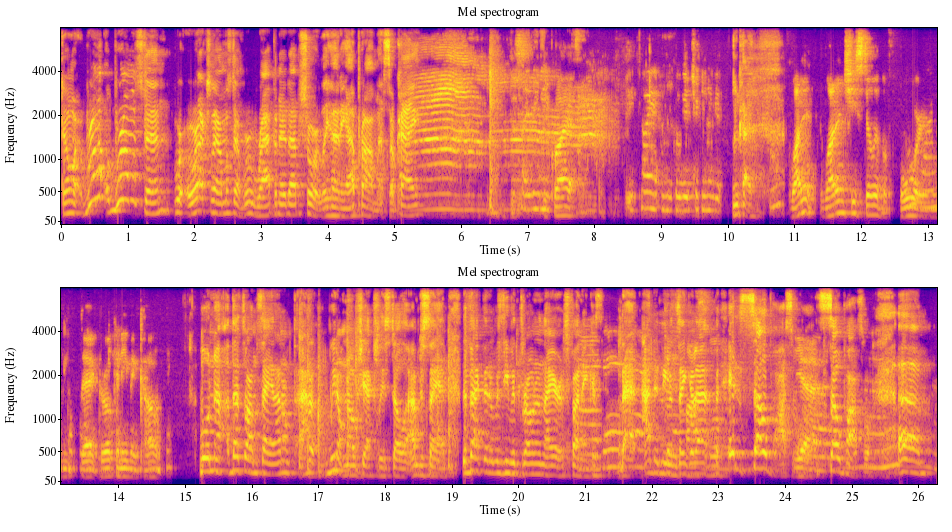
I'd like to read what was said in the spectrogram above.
Don't worry. We're, we're almost done. We're, we're actually almost done. We're wrapping it up shortly, honey. I promise. Okay. Just be quiet. Be quiet, I'm gonna go get chicken nuggets. Okay. Why didn't Why didn't she steal it before that girl can even come? Well, no, that's what I'm saying. I don't, I don't. We don't know if she actually stole it. I'm just saying the fact that it was even thrown in the air is funny because that I didn't even think possible. of that. It is so possible. Yeah. It's so possible. Um,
